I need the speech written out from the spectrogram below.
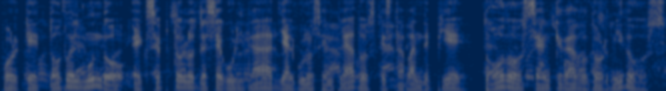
Porque todo el mundo, excepto los de seguridad y algunos empleados que estaban de pie, todos se han quedado dormidos.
